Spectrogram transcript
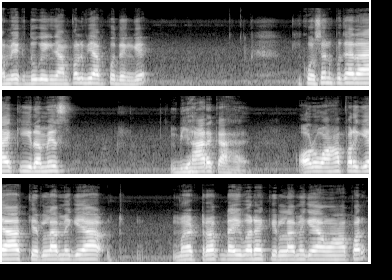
हम एक दो एग्ज़ाम्पल भी आपको देंगे, कि क्वेश्चन पूछा रहा है कि रमेश बिहार का है, और वहाँ पर गया, केरला में गया, मैं ट्रक ड्राइवर है, केरला में गया, वहाँ पर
